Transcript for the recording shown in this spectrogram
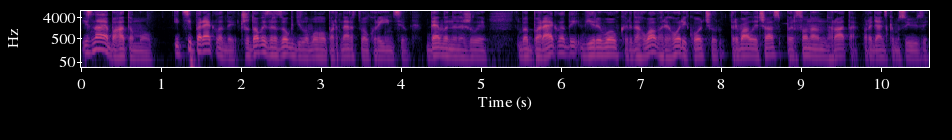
і знає багато мов. І ці переклади чудовий зразок ділового партнерства українців, де вони не жили. Бо переклади Віри Вовк редагував Григорій Кочур, тривалий час персона Нонграта в Радянському Союзі,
